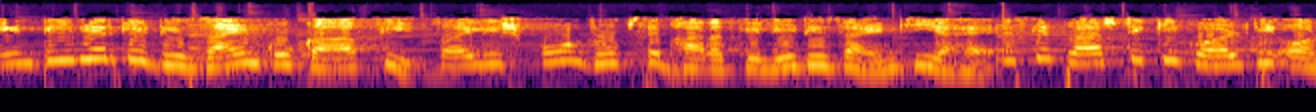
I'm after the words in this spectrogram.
इंटीरियर के डिज़ाइन को काफ़ी स्टाइलिश पूर्ण रूप से भारत के लिए डिज़ाइन किया है। इसके प्लास्टिक की क्वालिटी और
